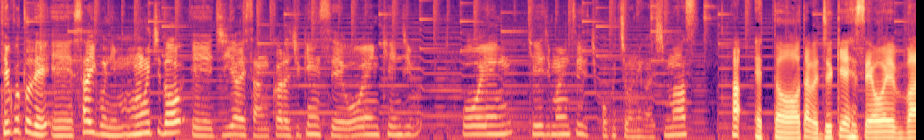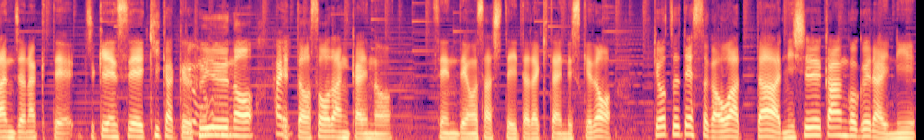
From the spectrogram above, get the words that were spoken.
ということで、えー最後にもう一度、えー GI さんから受験生応援掲示応援掲示板について告知をお願いします。あえっと多分受験生応援版じゃなくて受験生企画冬の、はい。えっと、相談会の宣伝をさせていただきたいんですけど共通テストが終わった2週間後ぐらいに、え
